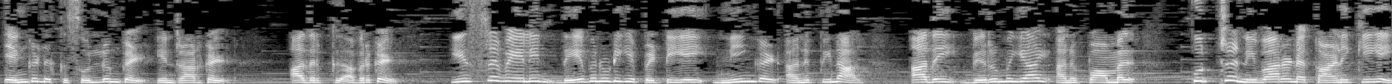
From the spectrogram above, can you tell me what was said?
எங்களுக்கு சொல்லுங்கள் என்றார்கள். அதற்கு அவர்கள் இஸ்ரவேலின் தேவனுடைய பெட்டியை நீங்கள் அனுப்பினால் அதை வெறுமையாய் அனுப்பாமல் குற்ற நிவாரண காணிக்கையை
